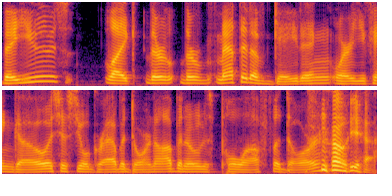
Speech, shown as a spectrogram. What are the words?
they use like their their method of gating where you can go It's just you'll grab a doorknob and it'll just pull off the door. Oh yeah.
